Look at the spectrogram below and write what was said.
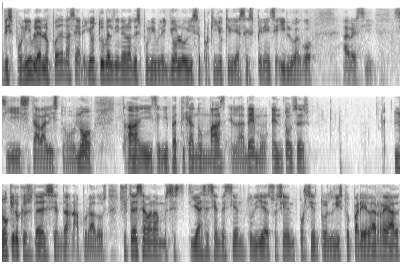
disponible, lo pueden hacer. Yo tuve el dinero disponible, yo lo hice porque yo quería esa experiencia y luego a ver si, si, si estaba listo o no. Ah, y seguir practicando más en la demo. Entonces, no quiero que ustedes se sientan apurados. Si ustedes se van a, ya se sienten 110 o 100% listo para ir a la real,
